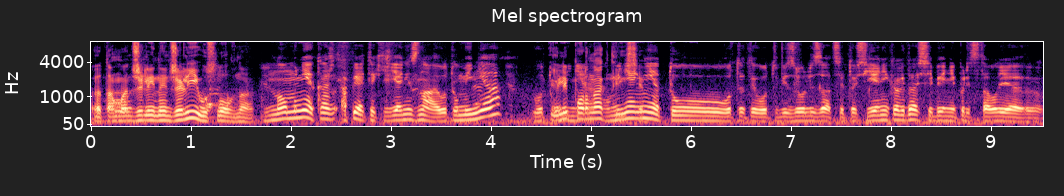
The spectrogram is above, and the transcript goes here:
э, там, Вот. Анджелиной Джоли, условно. Но мне кажется, опять-таки, я не знаю, вот у меня, вот у Или меня, порноактрисе. у меня нету вот этой вот визуализации. То есть я никогда себе не представляю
